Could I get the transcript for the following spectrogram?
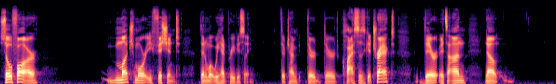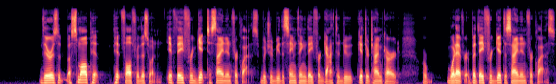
so far much more efficient than what we had previously. Their time, their their classes get tracked. There, it's on now. There is a, a small pit, pitfall for this one. If they forget to sign in for class, which would be the same thing they forgot to do, get their time card or whatever, but they forget to sign in for class,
